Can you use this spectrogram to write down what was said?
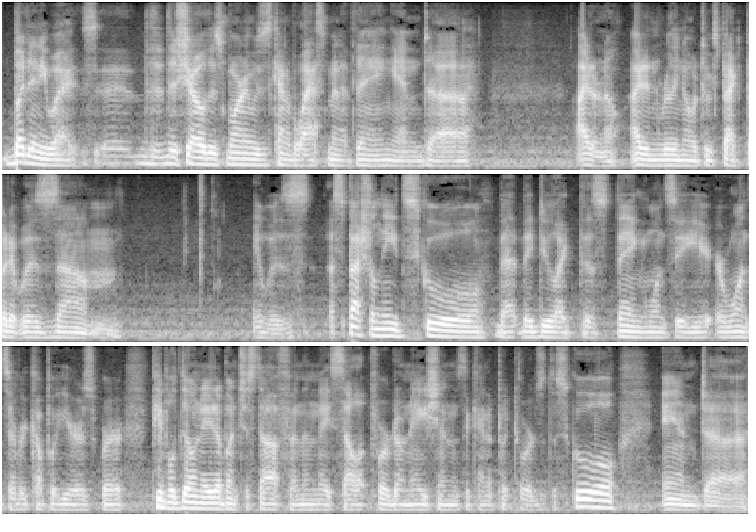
but anyway, the, the show this morning was just kind of a last minute thing, and uh, I don't know. I didn't really know what to expect, but it was um, it was a special needs school that they do like this thing once a year or once every couple of years where people donate a bunch of stuff and then they sell it for donations to kind of put towards the school and uh,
